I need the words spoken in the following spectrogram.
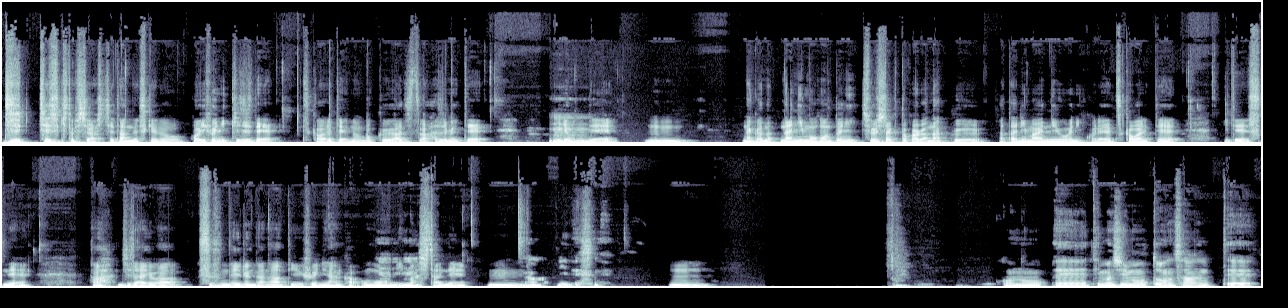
知識としては知ってたんですけど、こういうふうに記事で使われてるのを僕は実は初めて読んで、うん、うん、なんか何も本当に注釈とかがなく、当たり前のようにこれ使われていてですね、あ、時代は進んでいるんだなっていうふうになんか思いましたね。うん。うん、あ、いいですね。うん。この、えー、ティモシー・モートンさんって、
